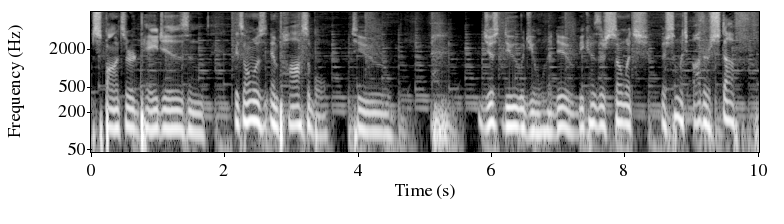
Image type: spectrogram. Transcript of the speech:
sponsored pages, and it's almost impossible to just do what you want to do because there's so much there's so much other stuff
